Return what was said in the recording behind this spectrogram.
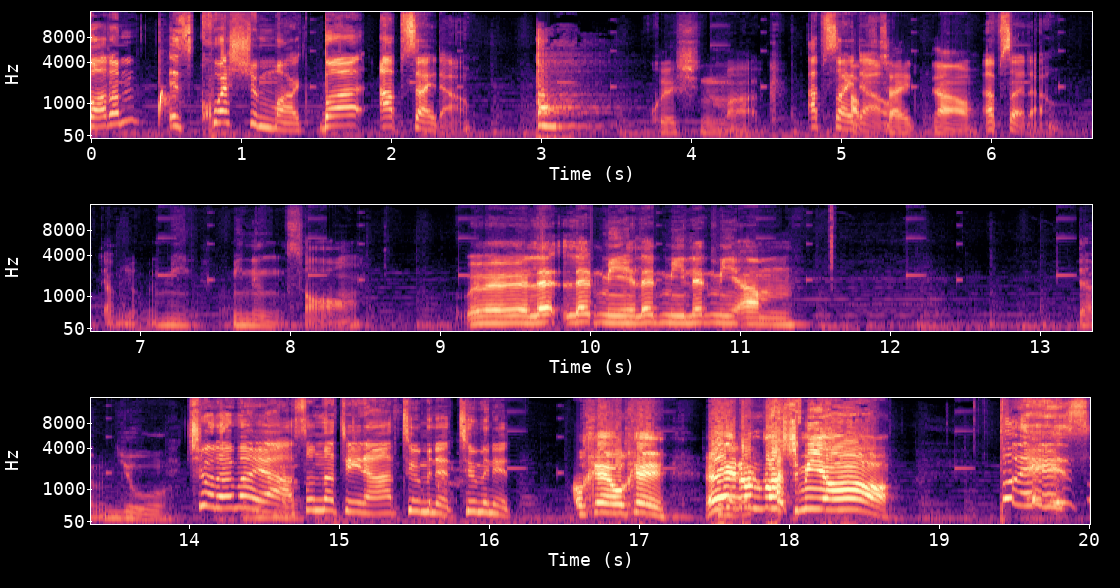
bottom is question mark, but upside down. question mark Upside down. upside down Upside down. W มีมีหนึ่งสอง wait wait wait let let me let me let me um that one you. Churamaya, two minutes. two minutes. Okay, okay. Hey, don't rush me, oh! Please!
